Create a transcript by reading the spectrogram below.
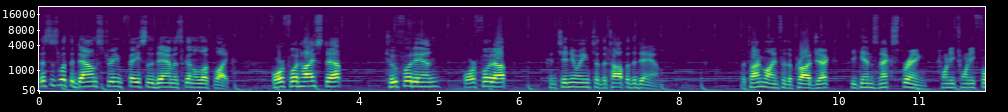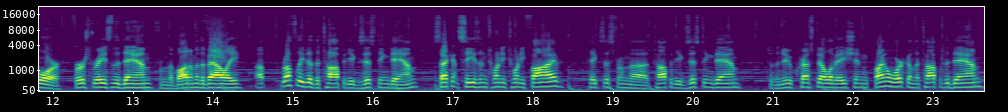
This is what the downstream face of the dam is going to look like. Four foot high step, two foot in, four foot up, continuing to the top of the dam. The timeline for the project begins next spring, 2024. First raise of the dam from the bottom of the valley up roughly to the top of the existing dam. Second season, 2025, takes us from the top of the existing dam to the new crest elevation. Final work on the top of the dam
